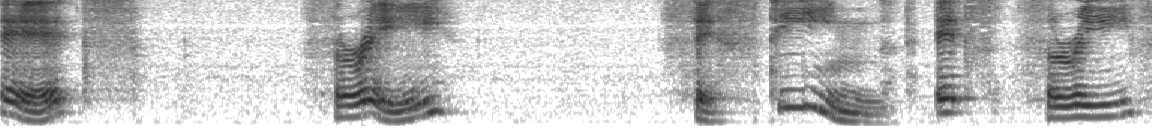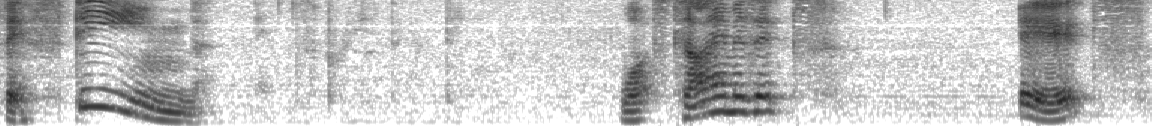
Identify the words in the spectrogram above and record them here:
It's 3.15. It's 3.15. It's 3.15. What time is it? It's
